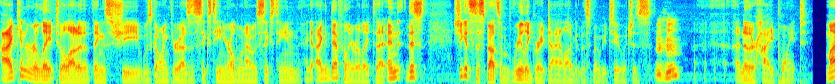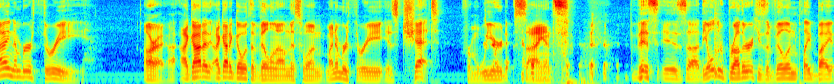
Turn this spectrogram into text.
I can relate to a lot of the things she was going through as a 16 year old when I was 16. I, I, can definitely relate to that, and this she gets to spout some really great dialogue in this movie too, which is mm-hmm. another high point. My number three all right, I, I, gotta I gotta go with a villain on this one. My number three is Chet from Weird Science. this is uh, the older brother. He's a villain played by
